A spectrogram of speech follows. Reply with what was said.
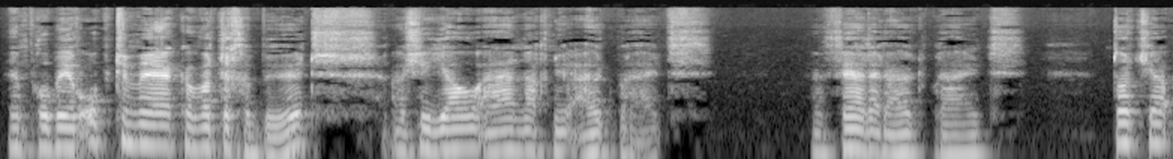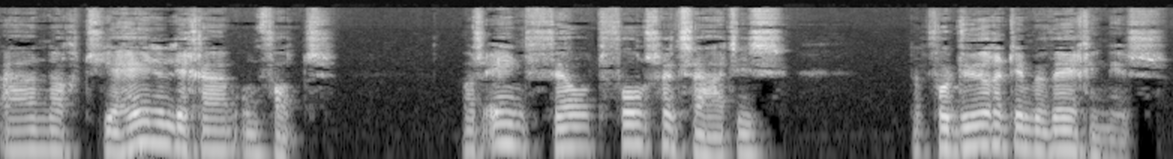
En probeer op te merken wat er gebeurt als je jouw aandacht nu uitbreidt en verder uitbreidt, tot jouw aandacht je hele lichaam omvat, als één veld vol sensaties dat voortdurend in beweging is,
